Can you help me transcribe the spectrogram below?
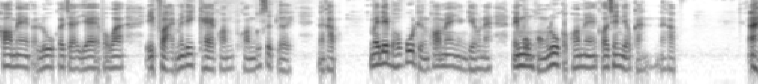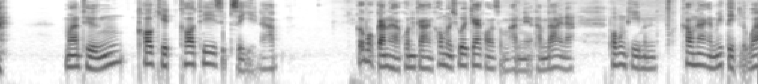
พ่อแม่กับลูกก็จะแย่ เพราะว่าอีกฝ่ายไม่ได้แคร์ความความรู้สึกเลยนะครับ ไม่ได้พอพูดถึงพ่อแม่อย่างเดียวนะ ในมุมของลูกกับพ่อแม่ก็เช่นเดียวกันนะครับอะมาถึงข้อคิดข้อที่ 14 นะครับก็บอกการหาคนกลางเข้ามาช่วยแก้ความสัมพันธ์เนี่ยทำได้นะ เพราะบางทีมันเข้าหน้ากันไม่ติดหรือว่า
